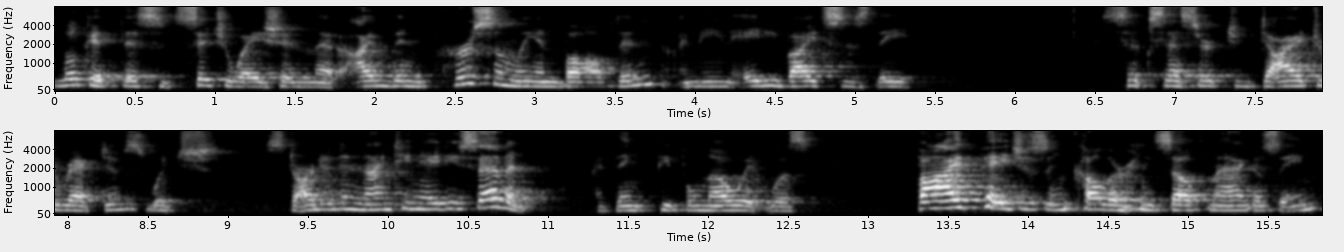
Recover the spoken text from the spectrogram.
look at this situation that I've been personally involved in. I mean, 80 Bites is the successor to Diet Directives, which started in 1987. I think people know it was five pages in color in Self magazine,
